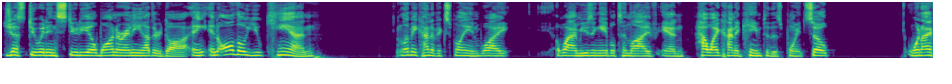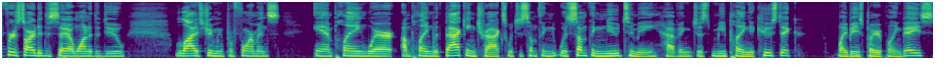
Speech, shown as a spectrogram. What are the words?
Just do it in Studio One or any other DAW. And, and although you can, let me kind of explain why why I'm using Ableton Live and how I kind of came to this point. So when I first started to say I wanted to do live streaming performance and playing where I'm playing with backing tracks, which is something was something new to me, having just me playing acoustic, my bass player playing bass,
